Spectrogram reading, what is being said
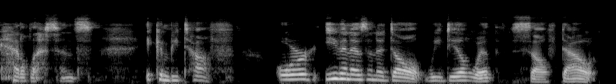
adolescence. It can be tough. Or even as an adult, we deal with self doubt.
